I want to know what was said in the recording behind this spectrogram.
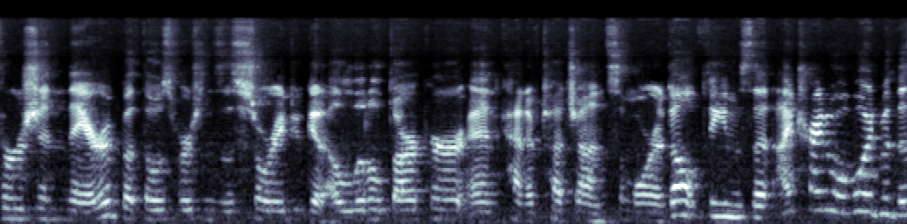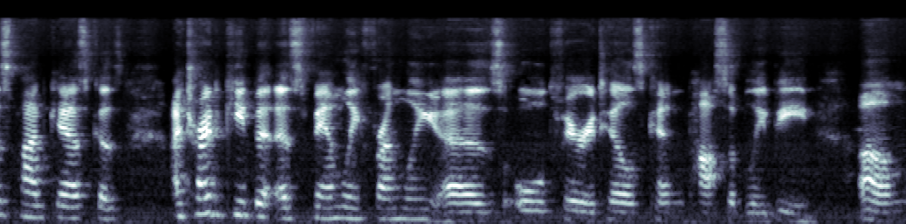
version there, but those versions of the story do get a little darker and kind of touch on some more adult themes that I try to avoid with this podcast because I try to keep it as family friendly as old fairy tales can possibly be. Um,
